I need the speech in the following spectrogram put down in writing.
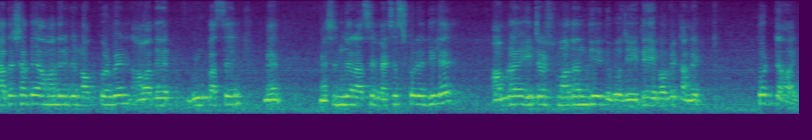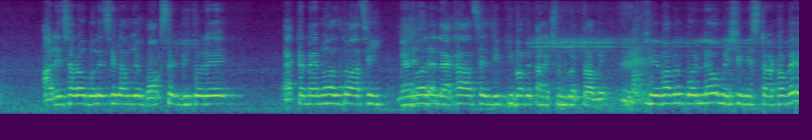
সাথে সাথে আমাদেরকে নক করবেন, আমাদের গ্রুপ আছে মেসেঞ্জার আছে মেসেজ করে দিলে আমরা এইটার সমাধান দিয়ে দেবো যে এটা এভাবে কানেক্ট করতে হয়। আর এছাড়াও বলেছিলাম যে বক্সের ভিতরে একটা ম্যানুয়াল তো আছেই ম্যানুয়ালে লেখা আছে যে কীভাবে কানেকশন করতে হবে। সেভাবে করলেও মেশিন স্টার্ট হবে,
